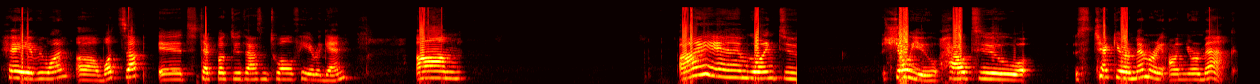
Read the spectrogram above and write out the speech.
Hey everyone, uh, what's up? It's TechBug 2012 here again. Um, I am going to show you how to check your memory on your Mac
